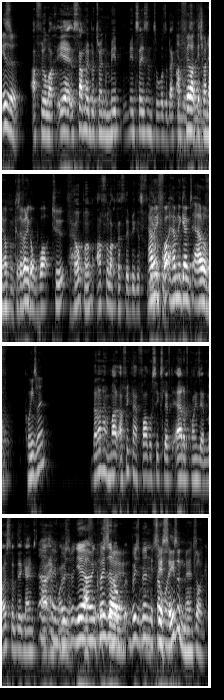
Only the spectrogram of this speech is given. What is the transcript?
Is it? I feel like yeah, it's somewhere between the mid mid season towards the back I feel of like the they're trying to help them because they've only got what two? help them. I feel like that's their biggest. How many downfall. fi- how many games out of Queensland? They don't have much. I think they have five or six left out of Queensland. Most of their games Uh, are in, in Queensland. Brisbane, yeah, I, I mean Queensland so or Brisbane. It's their season, man. It's like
